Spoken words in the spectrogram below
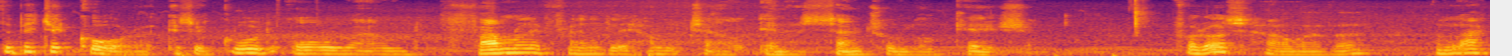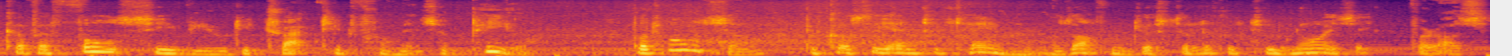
The Bitacora is a good all-round, family-friendly hotel in a central location. For us, however, the lack of a full sea view detracted from its appeal, but also because the entertainment was often just a little too noisy for us,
